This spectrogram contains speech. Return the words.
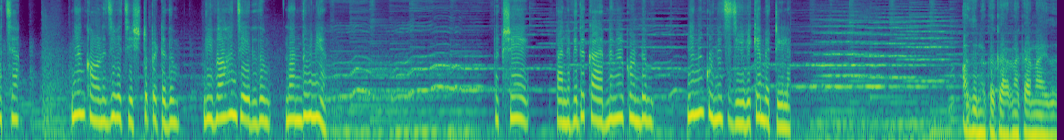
അച്ഛാ ഞാൻ കോളേജിൽ വെച്ച് ഇഷ്ടപ്പെട്ടതും വിവാഹം ചെയ്തതും നന്ദുവിനെയാ. പക്ഷേ പലവിധ കാരണങ്ങൾ കൊണ്ടും ഞങ്ങൾക്കൊന്നിച്ച് ജീവിക്കാൻ പറ്റിയില്ല. അതിനൊക്കെ കാരണക്കാരനായത്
